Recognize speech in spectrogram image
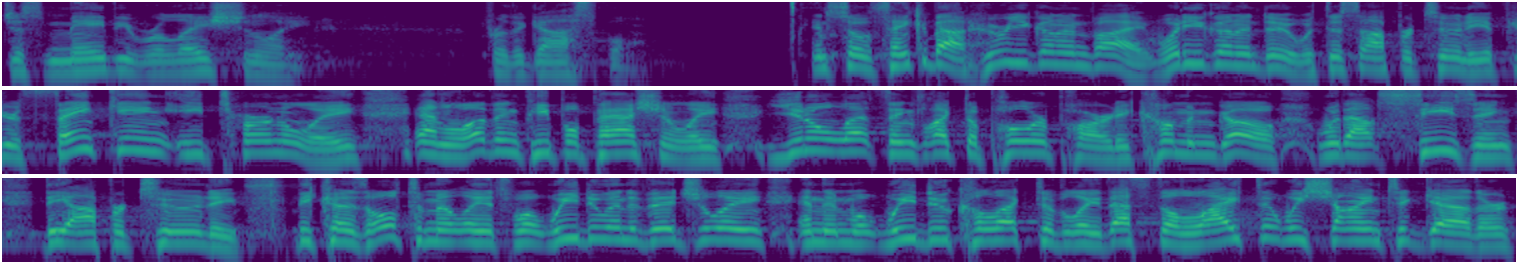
just maybe relationally, for the gospel. And so think about who are you going to invite? What are you going to do with this opportunity? If you're thinking eternally and loving people passionately, you don't let things like the polar party come and go without seizing the opportunity. Because ultimately, it's what we do individually and then what we do collectively. That's the light that we shine together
